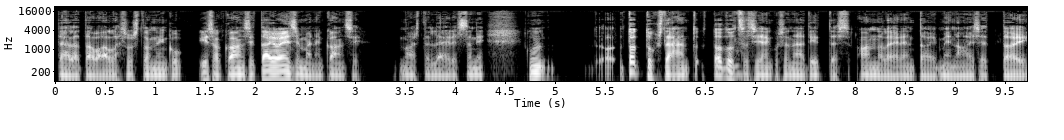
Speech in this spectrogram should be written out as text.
tällä tavalla. Susta on niin kuin iso kansi, tai jo ensimmäinen kansi naisten lehdessä, niin kun tottuuko tähän, totutko siihen, kun sä näet itse Anna-lehden tai Menaiset tai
